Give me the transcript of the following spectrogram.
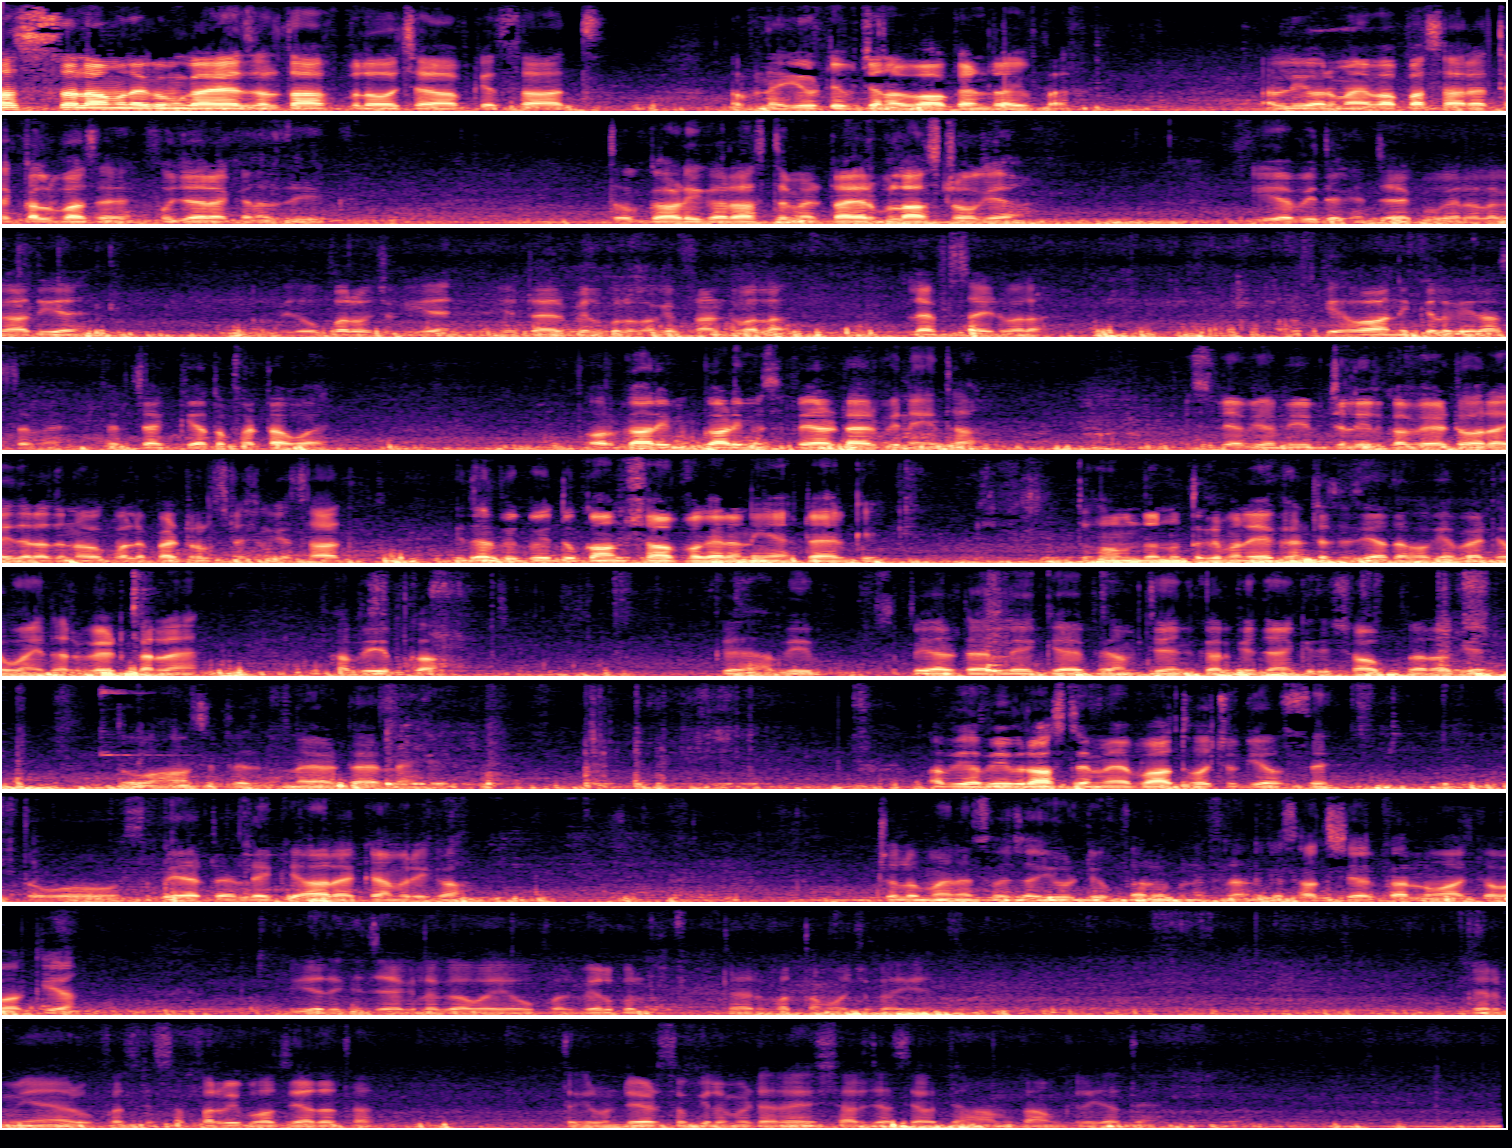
Aslam guys Altaf Bloch है आपके साथ अपने YouTube channel walk and drive पर। अली और मैं वापस आ रहे थे कलबा से, फुजैरा के नज़दीक। तो गाड़ी का रास्ते में टायर ब्लास्ट हो गया। ये अभी देखें, जैक वगैरह लगा दिया है। अभी तो ऊपर हो चुकी है। ये टायर बिल्कुल आगे फ्रंट वाला लेफ़्ट साइड वाला। और उसकी हवा निकल गई रास्ते में। फिर चेक किया तो फटा हुआ है। और गाड़ी गाड़ी में स्पेयर टायर भी नहीं था। इसलिए अभी अभी जलील का वेट हो रहा है, इधर अदनोक वाले पेट्रोल स्टेशन के साथ। इधर भी कोई दुकान, शॉप वगैरह नहीं है टायर की। तो हम दोनों तकरीबन एक घंटे से ज़्यादा हो गया बैठे हुए हैं, इधर वेट कर रहे हैं। हबीब का, कि हबीब स्पेयर टायर लेके आए, फिर हम चेंज करके जाएँ किसी शॉप पर आगे तो वहाँ से फिर नया टायर लेंगे। अभी हबीब रास्ते में बात हो चुकी है उससे तो वो स्पेयर टायर लेके आ रहा है कैमरे का। चलो मैंने सोचा यूट्यूब पर अपने फ्रेंड के साथ शेयर कर लूँ आज का वाक्य। ये देखें जैक लगा हुआ है ऊपर। बिल्कुल टायर ख़त्म हो चुका है गर्मी है और ऊपर से। सफ़र भी बहुत ज़्यादा था। तकरीबन डेढ़ सौ किलोमीटर है शारजा से और जहाँ हम काम के लिए जाते हैं।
